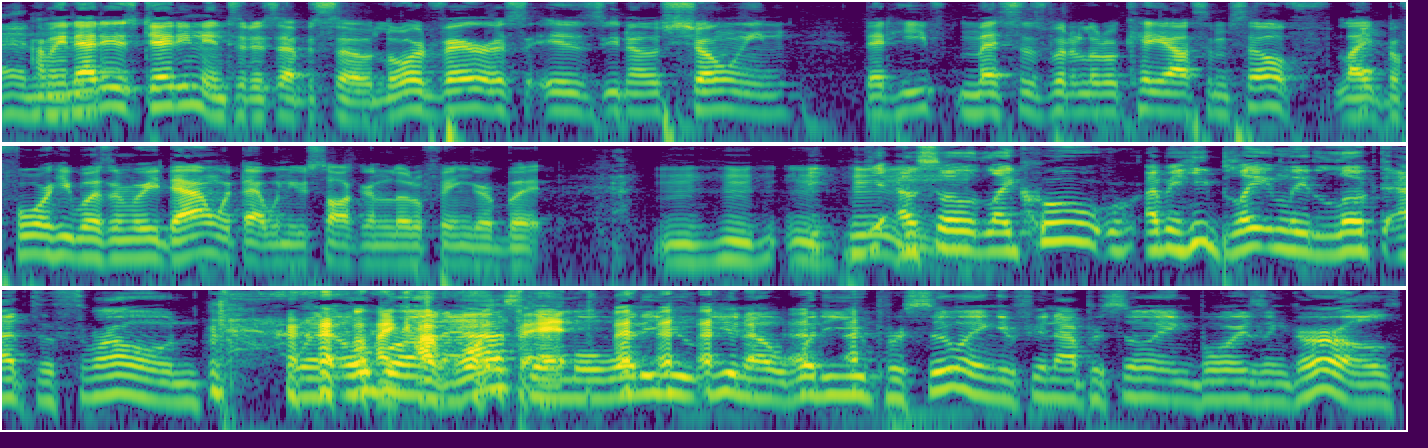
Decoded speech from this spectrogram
And I mean, that is getting into this episode. Lord Varys is, you know, showing that he messes with a little chaos himself. Like before, he wasn't really down with that when he was talking to Littlefinger, but. Mm-hmm, mm-hmm. Yeah, so like who? I mean, he blatantly looked at the throne when Oberyn want asked that. him, "Well, what are you, you know, what are you pursuing if you're not pursuing boys and girls?"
